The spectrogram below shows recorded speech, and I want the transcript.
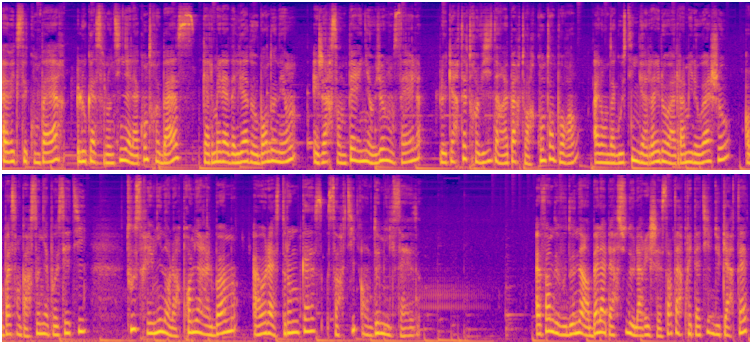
Avec ses compères, Lucas Frontini à la contrebasse, Carmela Delgado au bandoneon et Gerson Perigny au violoncelle, le quartet revisite un répertoire contemporain allant d'Agustin Guerrero à Ramiro Gacho, en passant par Sonia Posetti, tous réunis dans leur premier album, Aolas Troncas, sorti en 2016. Afin de vous donner un bel aperçu de la richesse interprétative du quartet,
